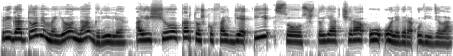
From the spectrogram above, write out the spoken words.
«Приготовим ее на гриле, а еще картошку в фольге и соус, что я вчера у Оливера увидела.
